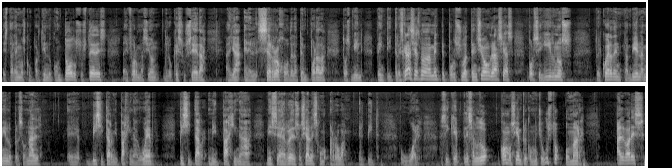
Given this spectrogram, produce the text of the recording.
estaremos compartiendo con todos ustedes la información de lo que suceda allá en el cerrojo de la temporada 2023. Gracias nuevamente por su atención, gracias por seguirnos. Recuerden también a mí en lo personal eh, visitar mi página web visitar mi página, mis eh, redes sociales como arroba el pit wall. Así que les saludo como siempre con mucho gusto Omar Álvarez.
